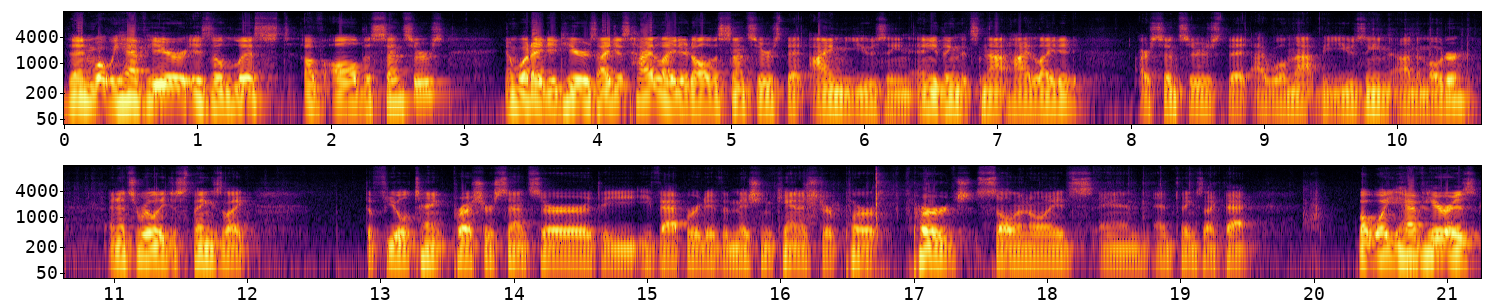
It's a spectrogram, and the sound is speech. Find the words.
Then what we have here is a list of all the sensors. And what I did here is I just highlighted all the sensors that I'm using. Anything that's not highlighted are sensors that I will not be using on the motor. And it's really just things like the fuel tank pressure sensor, the evaporative emission canister pur- purge solenoids, and, and things like that. But what you have here is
